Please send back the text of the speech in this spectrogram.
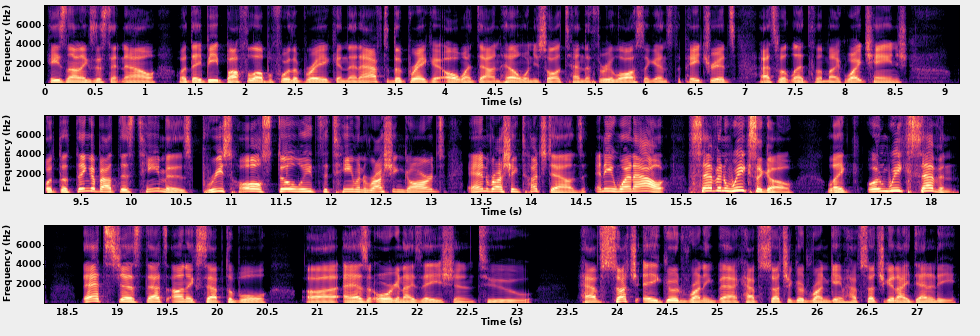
he's non-existent now. But they beat Buffalo before the break, and then after the break, it all went downhill when you saw a 10 to three loss against the Patriots. That's what led to the Mike White change. But the thing about this team is Breece Hall still leads the team in rushing yards and rushing touchdowns, and he went out seven weeks ago, like in week seven. That's just that's unacceptable uh, as an organization to have such a good running back, have such a good run game, have such a good identity,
